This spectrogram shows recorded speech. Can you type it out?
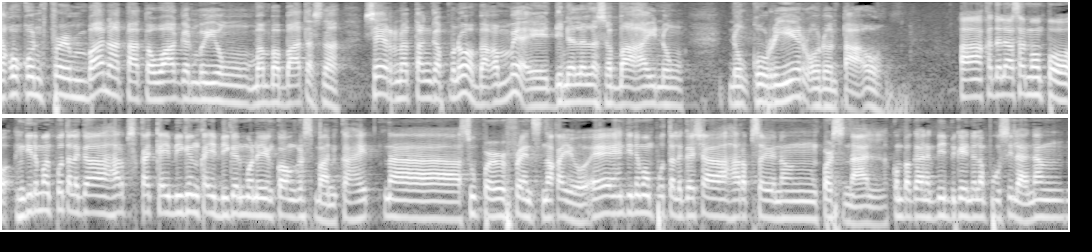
nako-confirm ba na tatawagan mo yung mambabatas na, Sir, natanggap mo naman, baka mamaya, eh, dinala lang sa bahay nung, nung courier o nung tao. Ah, kadalasan mo po, hindi naman po talaga harap sa kahit kaibigan-kaibigan mo na yung congressman, kahit na super friends na kayo, eh hindi naman po talaga siya harap sa'yo ng personal. Kumbaga, nagbibigay na lang po sila ng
